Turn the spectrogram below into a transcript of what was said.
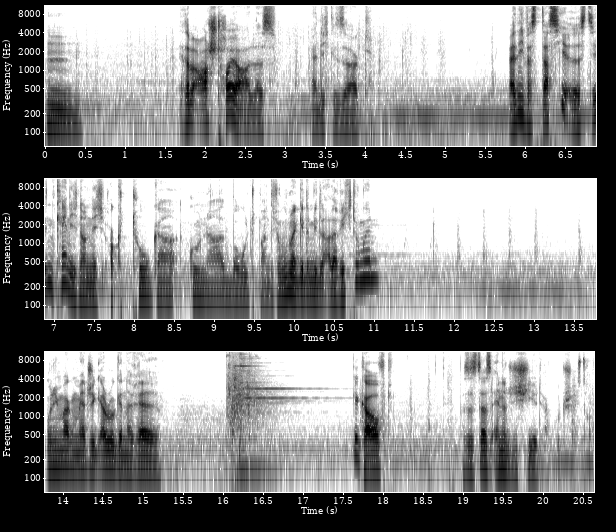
Hm. ist aber arschteuer alles. Ehrlich gesagt. Weiß nicht, was das hier ist. Den kenne ich noch nicht. Octogonal Boltband. Ich vermute mal, geht wieder in alle Richtungen. Und ich mag Magic Arrow generell. Gekauft. Was ist das? Energy Shield. Ja gut, scheiß drauf.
